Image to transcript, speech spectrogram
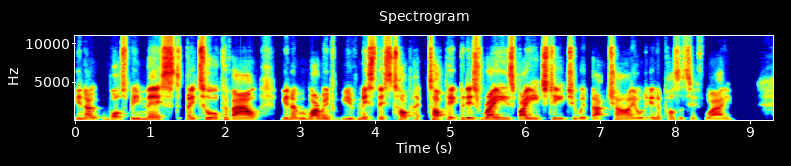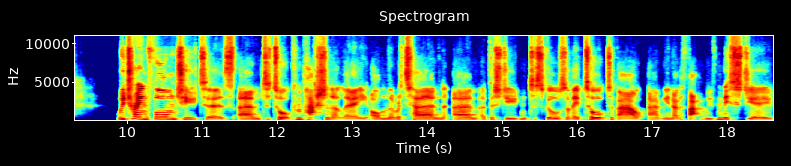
you know what's been missed. They talk about you know we're worried you've missed this topic topic but it's raised by each teacher with that child in a positive way we train form tutors um, to talk compassionately on the return um, of the student to school. So they've talked about, um, you know, the fact we've missed you.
